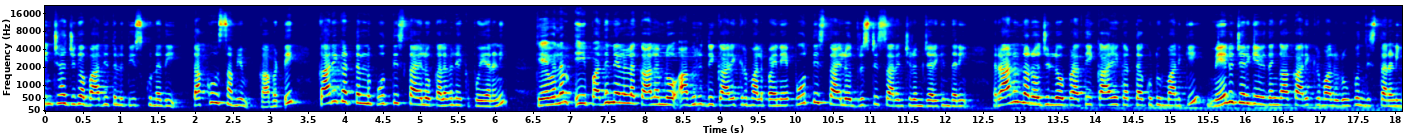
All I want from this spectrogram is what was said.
ఇన్ఛార్జిగా బాధ్యతలు తీసుకున్నది తక్కువ సమయం కాబట్టి కార్యకర్తలను పూర్తి స్థాయిలో కలవలేకపోయానని కేవలం ఈ పది నెలల కాలంలో అభివృద్ధి కార్యక్రమాలపైనే పూర్తి స్థాయిలో దృష్టి సారించడం జరిగిందని రానున్న రోజుల్లో ప్రతి కార్యకర్త కుటుంబానికి మేలు జరిగే విధంగా కార్యక్రమాలు రూపొందిస్తానని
